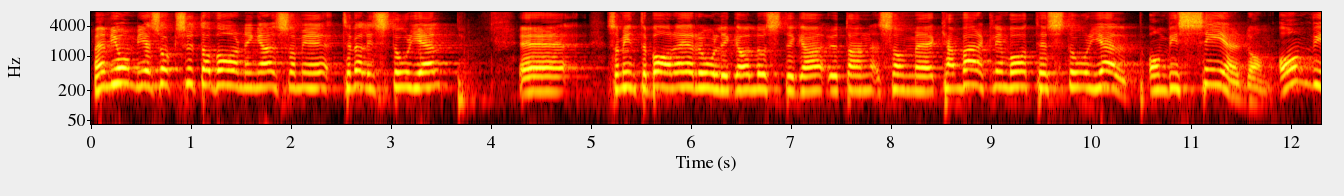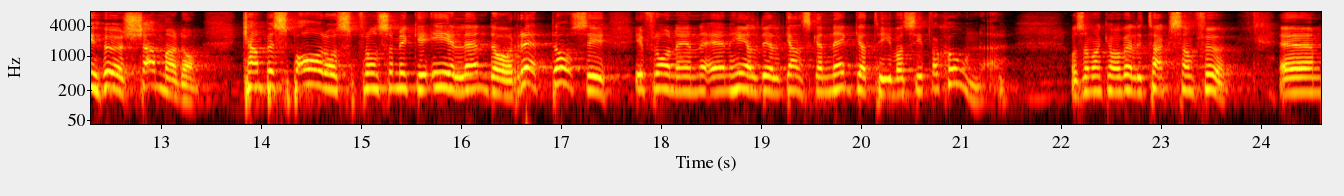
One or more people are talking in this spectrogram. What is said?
Men vi omges också av varningar som är till väldigt stor hjälp. Eh, som inte bara är roliga och lustiga utan som eh, kan verkligen vara till stor hjälp om vi ser dem, om vi hörsammar dem, kan bespara oss från så mycket elände och rädda oss ifrån en, en hel del ganska negativa situationer. Och som man kan vara väldigt tacksam för. Ehm,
